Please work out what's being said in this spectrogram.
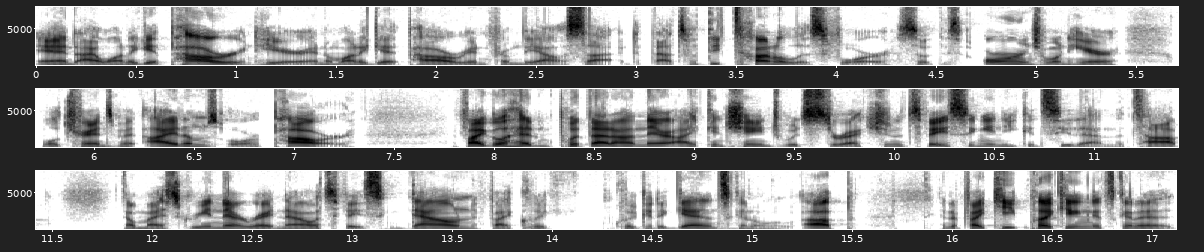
And I want to get power in here, and I want to get power in from the outside. That's what the tunnel is for. So this orange one here will transmit items or power. If I go ahead and put that on there, I can change which direction it's facing, and you can see that in the top of my screen there. Right now it's facing down. If I click click it again, it's going to go up. And if I keep clicking, it's going to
